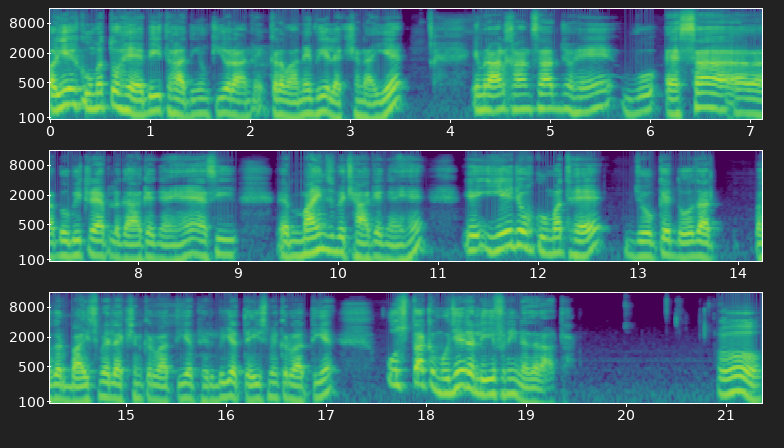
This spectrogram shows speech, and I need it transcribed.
और ये हुकूमत तो है भी इतिहादियों की और आने करवाने भी इलेक्शन आई है। इमरान खान साहब जो हैं वो ऐसा बूबी ट्रैप लगा के गए हैं ऐसी माइंस बिछा के गए हैं। ये ये जो हुकूमत है जो कि 2000 अगर 22 में इलेक्शन करवाती है फिर भी या 23 में करवाती है उस तक मुझे रिलीफ नहीं नज़र आता। ओ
